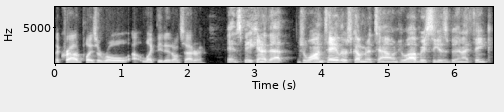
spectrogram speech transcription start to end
the crowd plays a role uh, like they did on Saturday. And speaking of that, Jawaan Taylor's coming to town, who obviously has been, I think,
